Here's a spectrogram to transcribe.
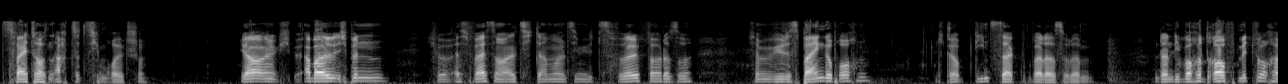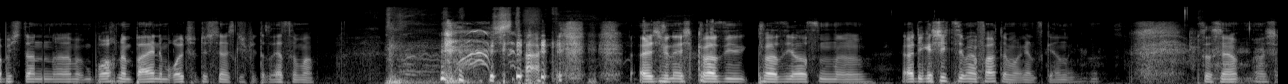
2008 sitze ich im Rollstuhl. Ja, ich, aber ich bin, ich, ich weiß noch, als ich damals irgendwie zwölf war oder so, ich habe mir wieder das Bein gebrochen. Ich glaube Dienstag war das oder und dann die Woche drauf, Mittwoch, habe ich dann äh, mit einem gebrochenen Bein im Rollstuhl Tischtennis gespielt, das erste Mal. Stark. Also ich bin echt quasi, quasi aus dem, äh, ja, die Geschichte sieht mein Vater immer ganz gerne. Das ist ja, ich,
